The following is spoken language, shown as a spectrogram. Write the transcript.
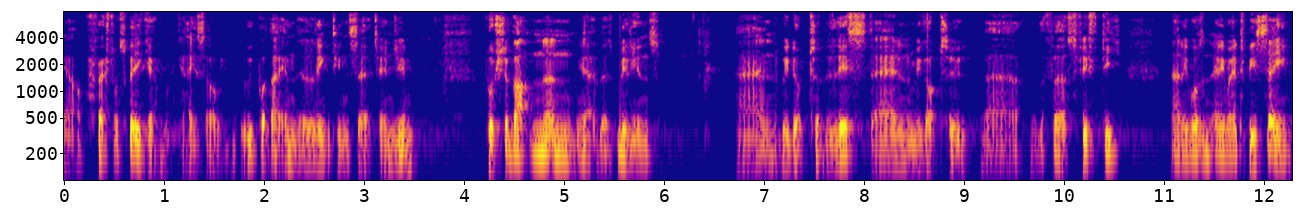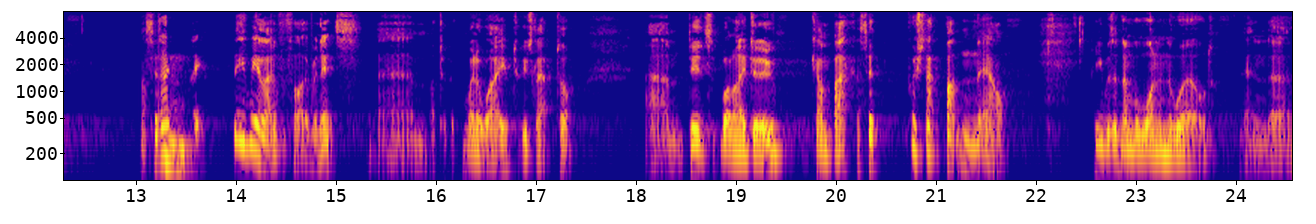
you know, a professional speaker. Okay, so we put that into the LinkedIn search engine, push a button, and you know, there's millions. And we looked at the list, and we got to uh, the first fifty, and he wasn't anywhere to be seen. I said, hmm. "Hey, leave me alone for five minutes." Um, I took went away, took his laptop, um, did what I do, come back. I said, "Push that button now." He was at number one in the world, and uh,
